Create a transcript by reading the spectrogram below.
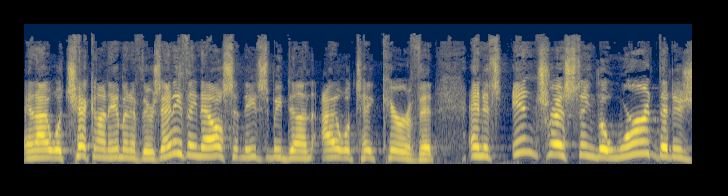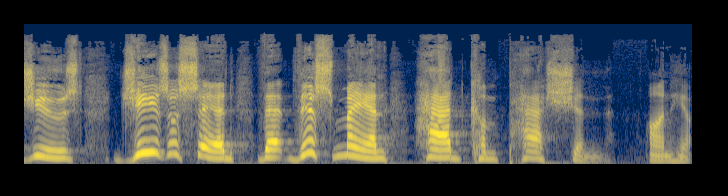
and I will check on him. And if there's anything else that needs to be done, I will take care of it. And it's interesting the word that is used. Jesus said that this man had compassion on him.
